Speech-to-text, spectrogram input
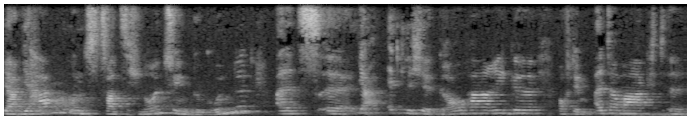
Ja, wir haben uns 2019 gegründet, als äh, ja, etliche Grauhaarige auf dem Altermarkt äh,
